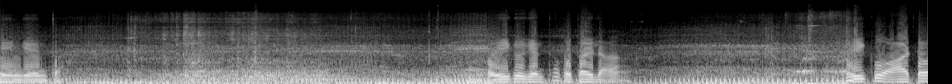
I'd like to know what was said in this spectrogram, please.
ಹೆಂಗೆ ಅಂತ. ಬೈಕಿಗೆ ಏನು ಗೊತ್ತಾಯಿಲ್ಲ ಬೈಕು ಆಟೋ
